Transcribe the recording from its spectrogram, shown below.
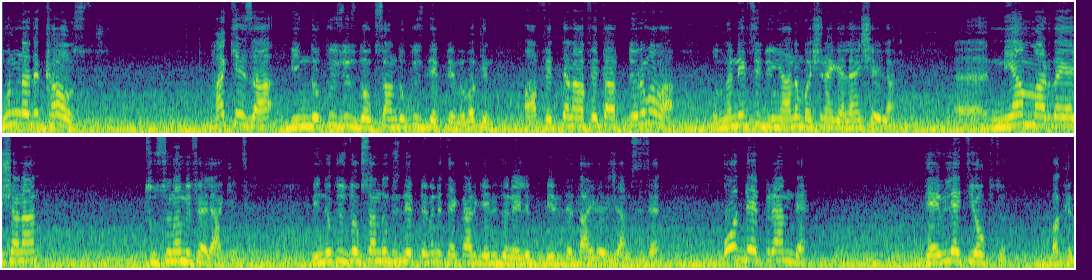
Bunun adı kaostur. Hakeza 1999 depremi bakın afetten afete atlıyorum ama bunların hepsi dünyanın başına gelen şeyler. Ee, Myanmar'da yaşanan tsunami felaketi. 1999 depremine tekrar geri dönelim. Bir detay vereceğim size. O depremde devlet yoktu. Bakın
